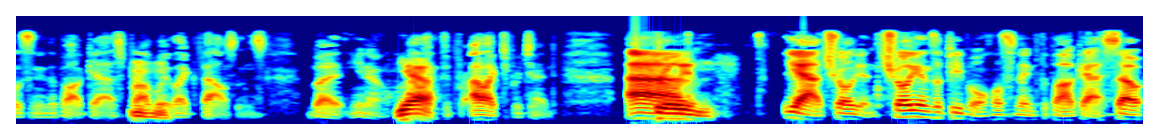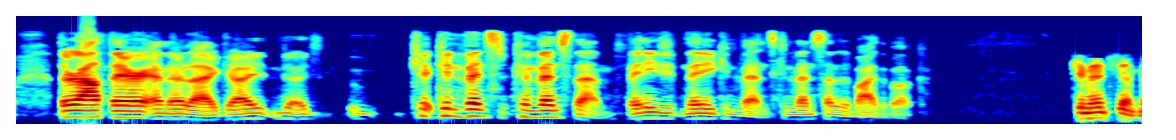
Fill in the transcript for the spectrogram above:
listening to the podcast, probably like thousands, but you know, I Yeah. like to I like to pretend. Um, Trillions. Yeah, trillions, trillions of people listening to the podcast. So they're out there and they're like, I, I c- convince convince them. They need they need convince convince them to buy the book. Convince them.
